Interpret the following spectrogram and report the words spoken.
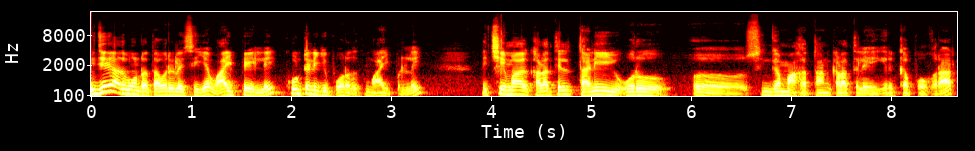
விஜய் அது போன்ற தவறுகளை செய்ய வாய்ப்பே இல்லை. கூட்டணிக்கு போகிறதுக்கும் வாய்ப்பில்லை. நிச்சயமாக களத்தில் தனி ஒரு சிங்கமாகத்தான் களத்திலே இருக்க போகிறார்.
